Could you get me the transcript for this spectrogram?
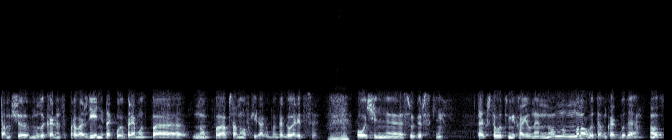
Там еще музыкальное сопровождение такое, прямо вот по, ну, по обстановке, как бы, как говорится. Угу. Очень э, суперски. Так что вот Михаил, наверное, ну, много там как бы, да. Вот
